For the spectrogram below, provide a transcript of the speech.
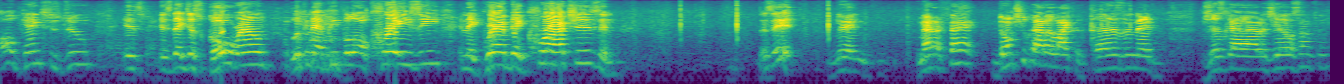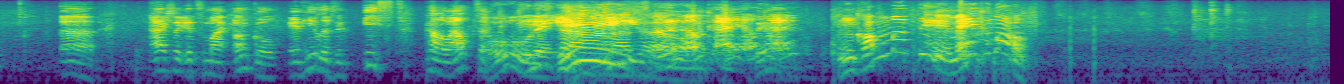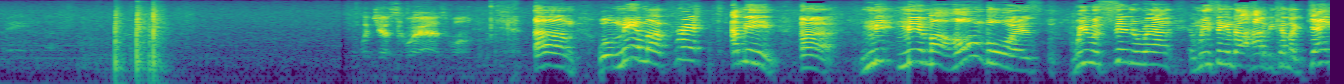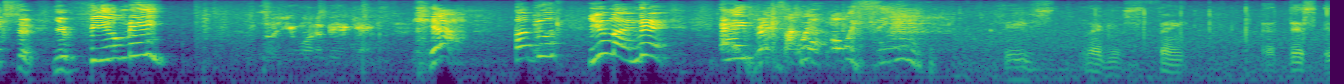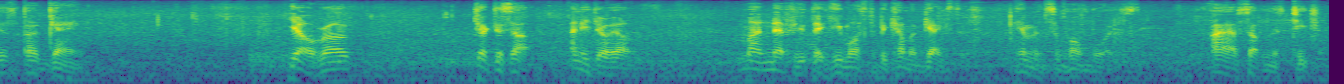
all gangsters do is is they just go around looking at people all crazy and they grab their crotches and that's it. Then, matter of fact, don't you got a, like a cousin that just got out of jail or something? Uh, actually, it's my uncle, and he lives in East Palo Alto. Ooh, the Palo East. Alto. Okay, okay. You can call him up then, man. Come on. What your square ass want? Um, well, me and my friend, I mean, uh, me, me and my homeboys, we was sitting around and we was thinking about how to become a gangster. You feel me? So you want to be a gangster? Yeah. Uncle, you my Nick. Hey, bro, it's like we always seeing. These niggas think that this is a game. Yo, Rug, check this out. I need your help. My nephew think he wants to become a gangster. Him and some homeboys. I have something to teach him.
